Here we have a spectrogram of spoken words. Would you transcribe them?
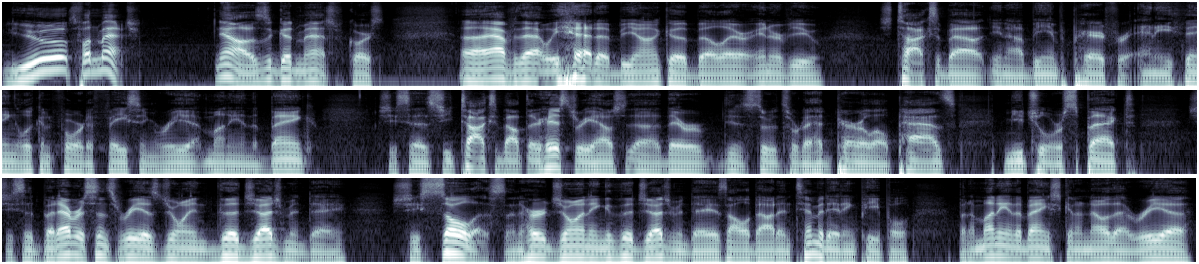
Yep. It's a fun match. No, it was a good match, of course. Uh, after that, we had a Bianca Belair interview. She talks about you know being prepared for anything, looking forward to facing Rhea at Money in the Bank. She says she talks about their history, how uh, they were you know, sort of, sort of had parallel paths, mutual respect. She said, but ever since Rhea's joined the Judgment Day, she's soulless, and her joining the Judgment Day is all about intimidating people. But at Money in the Bank, she's going to know that Rhea,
